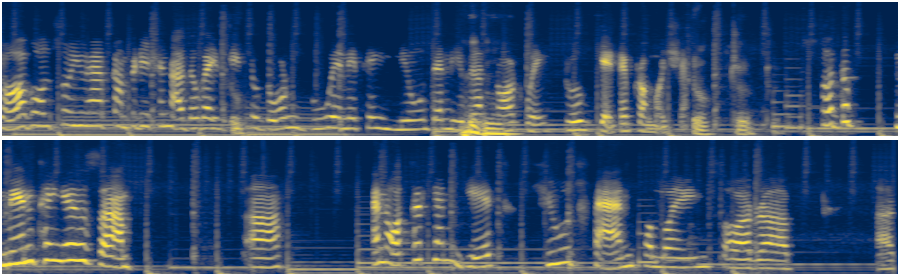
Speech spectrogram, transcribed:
job also you have competition otherwise if you don't do anything new then you are not going to get a promotion True, true, true. so the main thing is um, uh, an author can get huge fan followings or uh, uh,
